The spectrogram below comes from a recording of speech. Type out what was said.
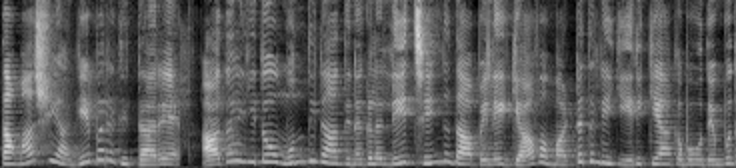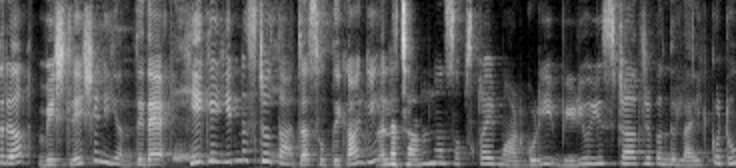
ತಮಾಷೆಯಾಗಿ ಬರೆದಿದ್ದಾರೆ. ಆದರೆ ಇದು ಮುಂದಿನ ದಿನಗಳಲ್ಲಿ ಚಿನ್ನದ ಬೆಲೆ ಯಾವ ಮಟ್ಟದಲ್ಲಿ ಏರಿಕೆಯಾಗಬಹುದೆಂಬುದರ ವಿಶ್ಲೇಷಣೆಯಂತಿದೆ. ಹೀಗೆ ಇನ್ನಷ್ಟು ತಾಜಾ ಸುದ್ದಿಗಾಗಿ ನನ್ನ ಚಾನೆಲ್ನ ಸಬ್ಸ್ಕ್ರೈಬ್ ಮಾಡಿಕೊಡಿ. ವಿಡಿಯೋ ಇಷ್ಟ ಆದ್ರೆ ಒಂದು ಲೈಕ್ ಕೊಟ್ಟು,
